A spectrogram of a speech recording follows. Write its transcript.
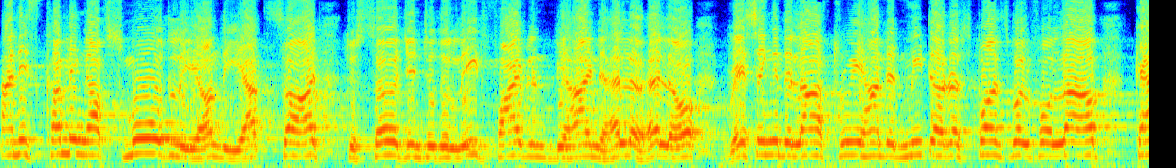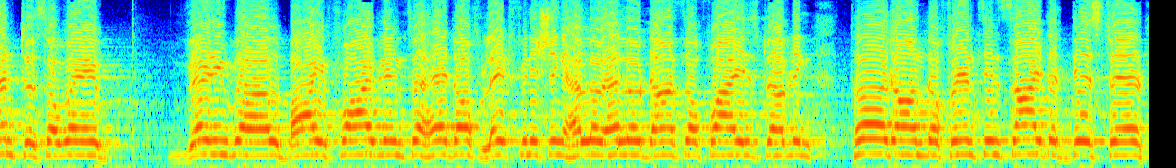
and is coming up smoothly on the outside to surge into the lead, five lengths behind. Hello Hello, racing in the last 300 meter responsible for love, canters away very well by five lengths ahead of late finishing Hello Hello Dance of Fire is traveling third on the fence inside the distance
